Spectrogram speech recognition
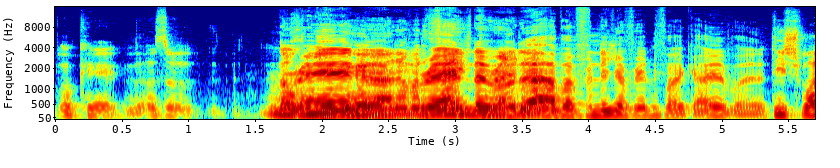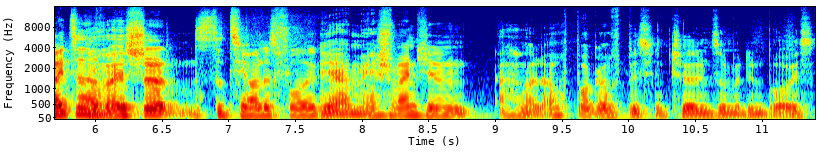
Okay, also noch nie gehört, aber das ist echt random, random. oder? Aber finde ich auf jeden Fall geil, weil Die Schweizer, du weißt schon, soziales Volk. ja, Meerschweinchen haben halt auch Bock auf ein bisschen chillen, so mit den Boys.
